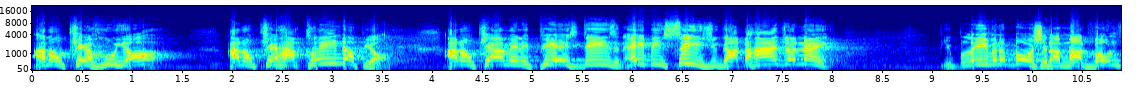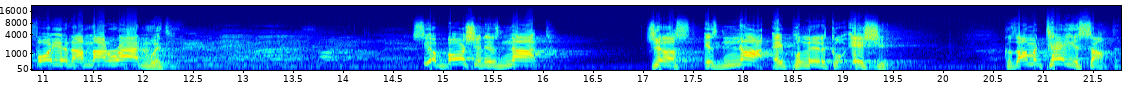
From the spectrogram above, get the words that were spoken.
I don't care who you are. I don't care how cleaned up you are. I don't care how many PhDs and ABCs you got behind your name. If you believe in abortion, I'm not voting for you and I'm not riding with you. See, abortion is not just, it's not a political issue. Because I'm going to tell you something.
